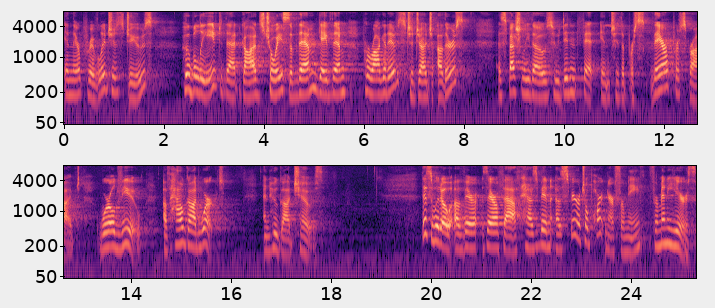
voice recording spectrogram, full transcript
in their privilege as Jews, who believed that God's choice of them gave them prerogatives to judge others, especially those who didn't fit into the, their prescribed worldview of how God worked and who God chose. This widow of Zarephath has been a spiritual partner for me for many years.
